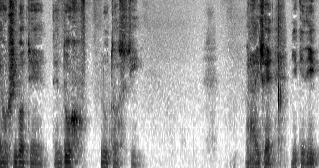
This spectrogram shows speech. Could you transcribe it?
jeho živote ten duch ľutosti. Vraj, že niekedy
